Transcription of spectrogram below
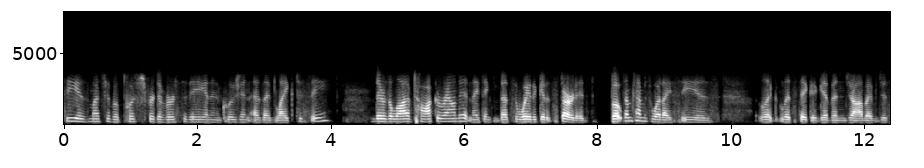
see as much of a push for diversity and inclusion as I'd like to see. There's a lot of talk around it, and I think that's the way to get it started. But sometimes what I see is like let's take a given job. I've just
